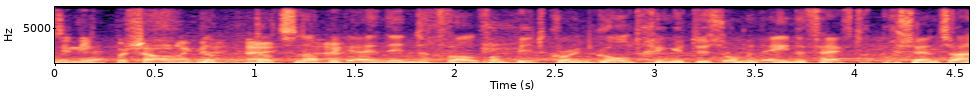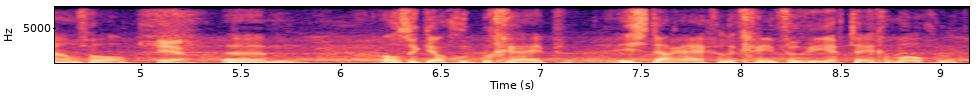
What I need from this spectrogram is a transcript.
ken ze niet persoonlijk. Dat, nee. dat snap ik. En in het geval van Bitcoin Gold ging het dus om een 51% aanval. Ja. Ehm, als ik jou goed begrijp, is daar eigenlijk geen verweer tegen mogelijk.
